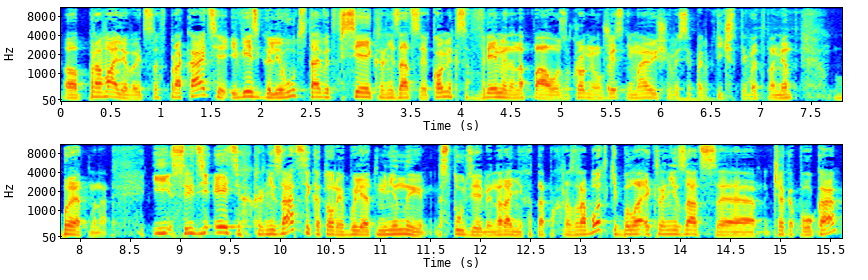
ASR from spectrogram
э, проваливается в прокате, и весь Голливуд ставит все экранизации комиксов временно на паузу, кроме уже снимающегося практически в этот момент Бэтмена. И среди этих экранизаций, которые были отменены студиями на ранних этапах разработки, была экранизация Человека-паука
